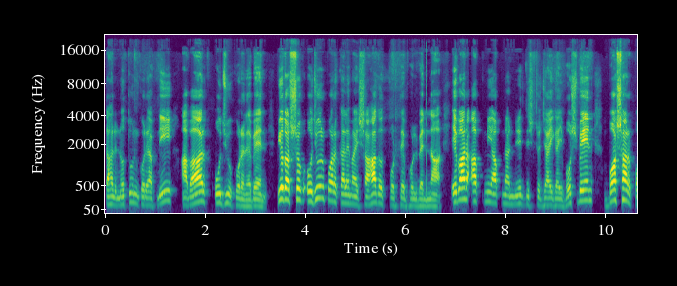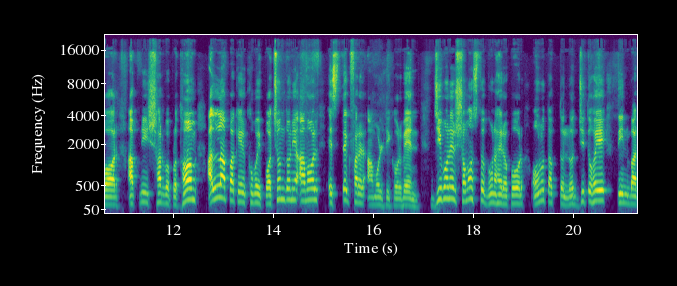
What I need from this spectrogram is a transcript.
তাহলে নতুন করে আপনি আবার অজু করে নেবেন। প্রিয় দর্শক, অজুর পর কালেমায় শাহাদত পড়তে ভুলবেন না। এবার আপনি আপনার নির্দিষ্ট জায়গায় বসবেন, বসার পর আপনি সর্বপ্রথম আল্লাহ পাকের খুবই পছন্দনীয় আমল, ইস্তেগফারের আমলটি করবেন। জীবনের সমস্ত গুনাহের ওপর অনুতপ্ত লজ্জিত হয়ে তিনবার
